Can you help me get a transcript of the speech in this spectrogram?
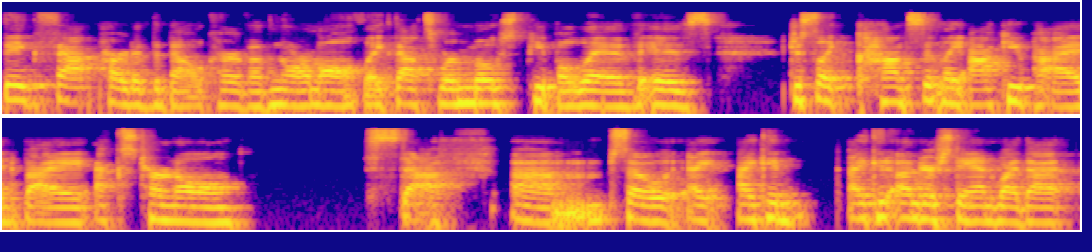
big fat part of the bell curve of normal. Like that's where most people live is just like constantly occupied by external stuff. Um, so I, I could I could understand why that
